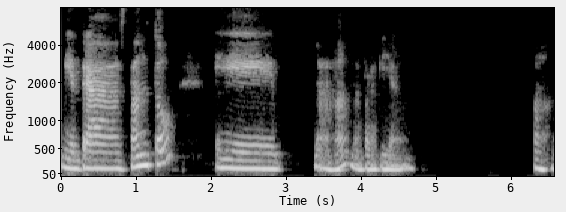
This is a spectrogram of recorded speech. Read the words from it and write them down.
Mientras tanto, eh, ajá, por aquí ya. Ajá.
